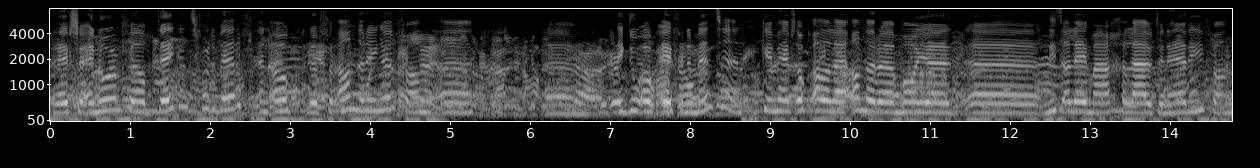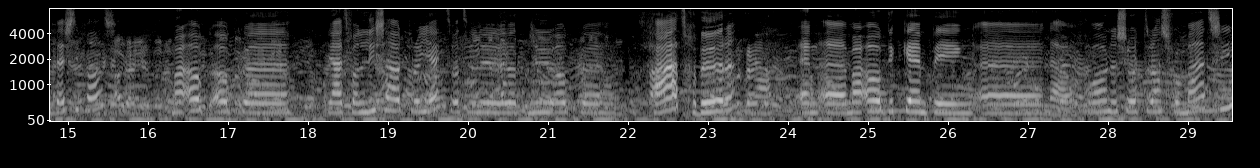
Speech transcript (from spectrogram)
heeft ze enorm veel betekend voor de werf. En ook de veranderingen van. Uh, uh, ik doe ook evenementen. En Kim heeft ook allerlei andere mooie. Uh, niet alleen maar geluid en herrie van festivals. Maar ook, ook ja, het Van Lieshout project, wat, nu, wat nu ook gaat gebeuren. En, maar ook de camping. Nou, gewoon een soort transformatie.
